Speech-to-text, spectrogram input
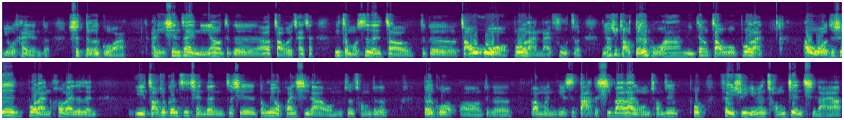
犹太人的是德国啊，啊，你现在你要这个要找回财产，你怎么是来找这个找我波兰来负责？你要去找德国啊，你这样找我波兰。啊，我这些波兰后来的人，也早就跟之前的这些都没有关系啦。我们就从这个德国哦，这个把我们也是打的稀巴烂，我们从这些破废墟里面重建起来啊，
